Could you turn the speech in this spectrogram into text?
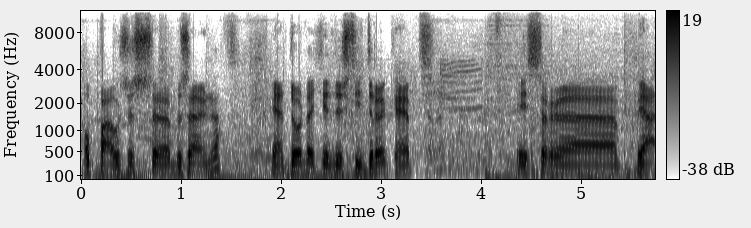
op pauzes bezuinigd. Ja, doordat je dus die druk hebt, is er, uh, ja,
